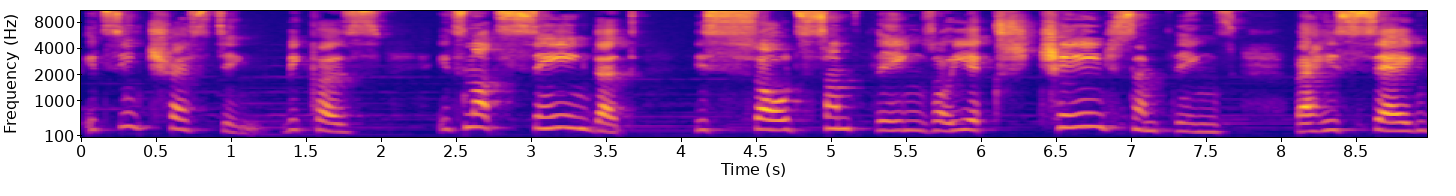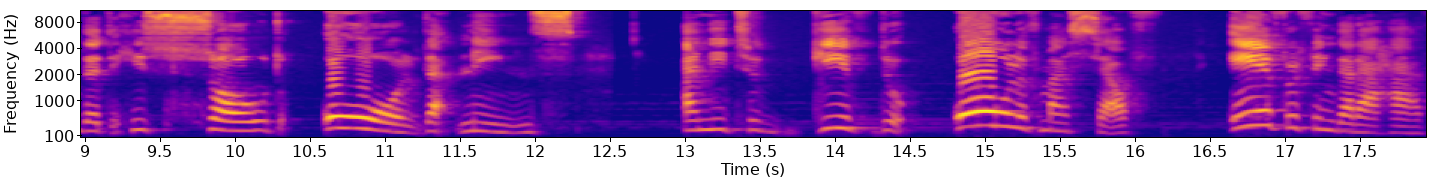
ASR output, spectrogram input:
It's interesting because it's not saying that he sold some things or he exchanged some things, but he's saying that he sold all. That means I need to give the all of myself, everything that I have,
